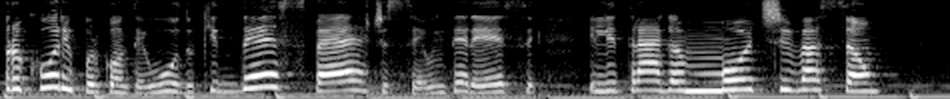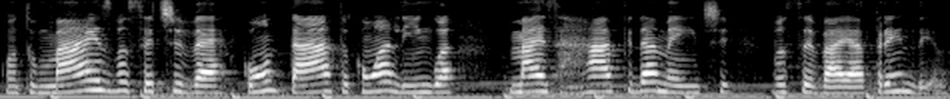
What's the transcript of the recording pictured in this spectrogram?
Procure por conteúdo que desperte seu interesse e lhe traga motivação. Quanto mais você tiver contato com a língua, mais rapidamente você vai aprendê-la.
